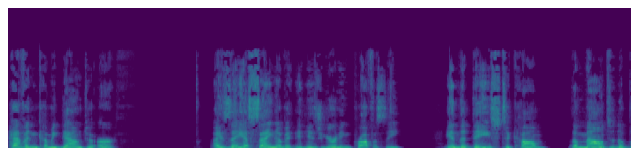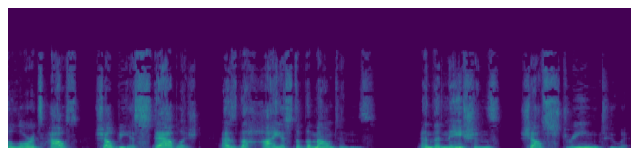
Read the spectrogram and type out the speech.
heaven coming down to earth, Isaiah sang of it in his yearning prophecy. In the days to come, the mountain of the Lord's house shall be established as the highest of the mountains, and the nations shall stream to it.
